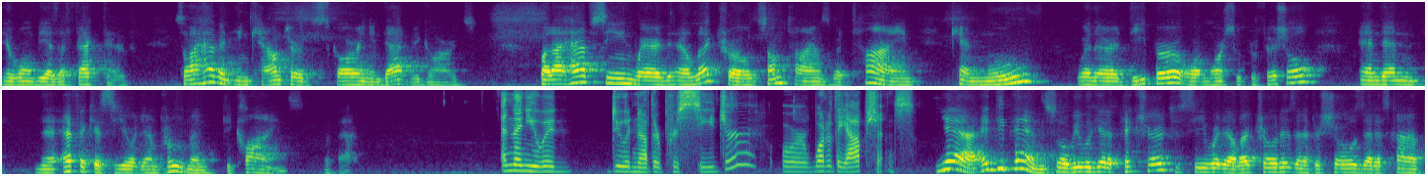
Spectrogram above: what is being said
it won't be as effective. So I haven't encountered scarring in that regards. But I have seen where the electrode sometimes with time can move, whether deeper or more superficial, and then the efficacy or the improvement declines with that. And then you would do another procedure or what are the options? Yeah, it depends. So we would get a picture to see where the electrode is, and if it shows that it's kind of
